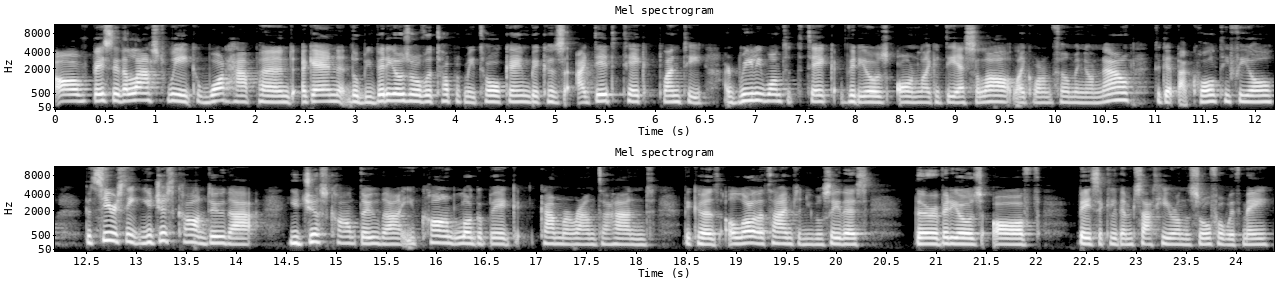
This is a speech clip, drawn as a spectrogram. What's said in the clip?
of basically the last week, what happened. Again, there'll be videos over the top of me talking because I did take plenty. I really wanted to take videos on like a DSLR, like what I'm filming on now to get that quality feel. But seriously, you just can't do that. You just can't do that. You can't lug a big camera around to hand because a lot of the times, and you will see this, there are videos of basically them sat here on the sofa with me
